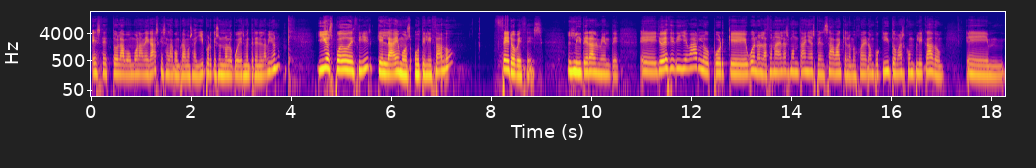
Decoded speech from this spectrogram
excepto la bombona de gas, que se la compramos allí porque eso no lo puedes meter en el avión. Y os puedo decir que la hemos utilizado cero veces, literalmente. Eh, yo decidí llevarlo porque, bueno, en la zona de las montañas pensaba que a lo mejor era un poquito más complicado eh,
